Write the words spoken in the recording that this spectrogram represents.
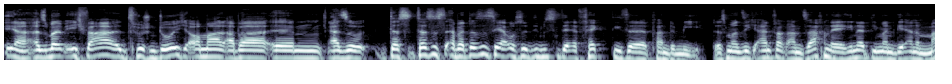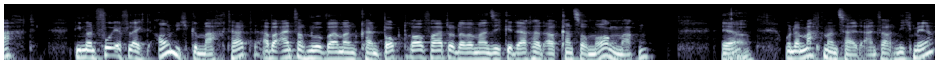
Ja, also ich war zwischendurch auch mal, aber ähm, also das, das ist, aber das ist ja auch so ein bisschen der Effekt dieser Pandemie, dass man sich einfach an Sachen erinnert, die man gerne macht, die man vorher vielleicht auch nicht gemacht hat, aber einfach nur, weil man keinen Bock drauf hat oder weil man sich gedacht hat, ach, kannst du auch morgen machen. Ja. ja. Und dann macht man es halt einfach nicht mehr.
